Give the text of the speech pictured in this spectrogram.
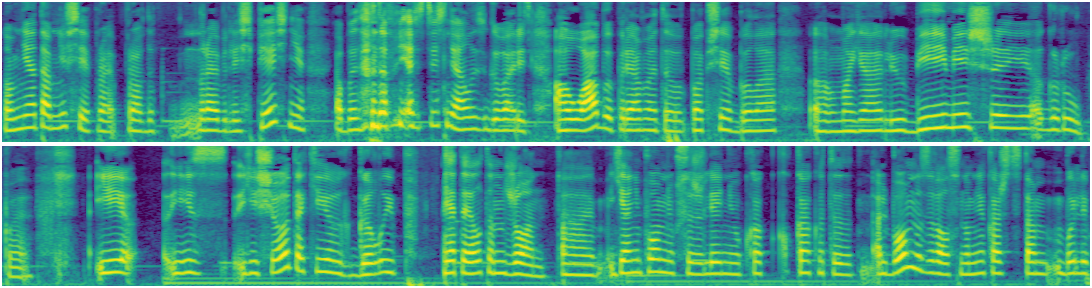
но мне там не все, правда, нравились песни, об этом я стеснялась говорить, а у Абы прям это вообще была э, моя любимейшая группа. И из еще таких глыб это Элтон Джон. А, я не помню, к сожалению, как, как этот альбом назывался, но мне кажется, там были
